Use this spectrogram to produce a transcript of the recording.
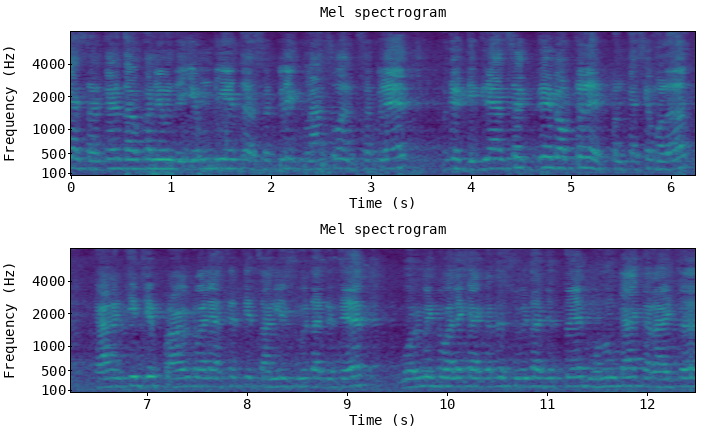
त्या सरकारी दवाखान्यामध्ये एम डी येतं सगळे क्लास वन सगळे म्हणजे डिग्र्या सगळे डॉक्टर आहेत. पण कशामुळं? कारण की जे प्रायव्हेट वाले असतात ते चांगली सुविधा देते. गव्हर्नमेंट वाले काय करतात? सुविधा देत नाहीत. म्हणून काय करायचं?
